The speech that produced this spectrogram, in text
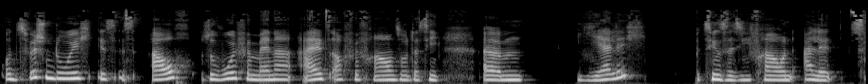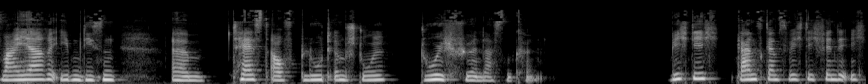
Und zwischendurch ist es auch sowohl für Männer als auch für Frauen so, dass sie ähm, jährlich, beziehungsweise die Frauen alle zwei Jahre eben diesen ähm, Test auf Blut im Stuhl durchführen lassen können. Wichtig, ganz, ganz wichtig finde ich,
